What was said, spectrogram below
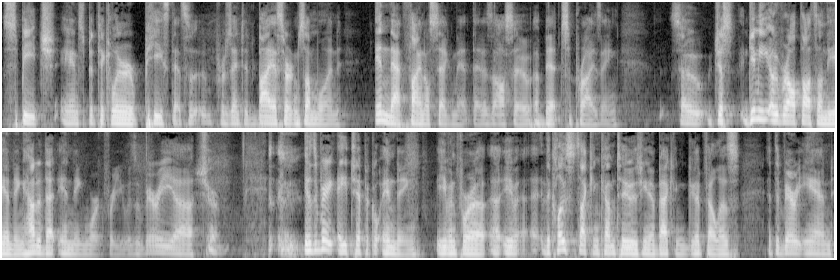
speech and particular piece that's uh, presented by a certain someone in that final segment that is also a bit surprising. So, just give me overall thoughts on the ending. How did that ending work for you? It was a very uh, Sure. it was a very atypical ending, even for a, a even the closest I can come to is you know back in Goodfellas at the very end,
